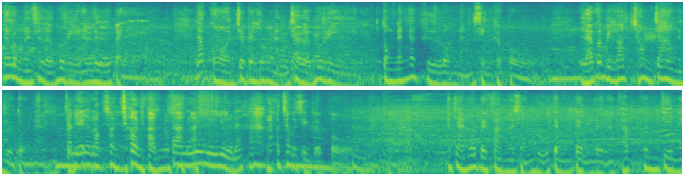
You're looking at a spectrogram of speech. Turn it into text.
และโรงหนังเฉลิมบุรีนั้นลื้อไปแล้ว แล้วก่อนจะเป็นโรงหนังเฉลิมบุรี ตรงนั้นก็คือโรงหนังสิงคโปร์แล้วก็มีลอดช่องเจ้ามันอยู่ตรงนั้นตอจะนนี้เรียกลอดช่องเจ้านั้นตอว่านนี้ยังมีอยู่นะคะช่องสิงคโปร์ค่ะนะครับอาจารย์ว่าไปฟังมาสองหูเต็มๆเลยนะครับคนจีนใน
